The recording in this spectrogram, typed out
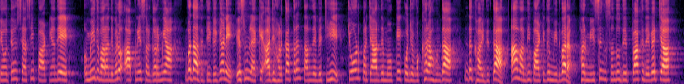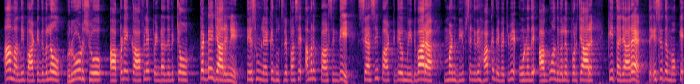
ਤਿਉਂ-ਤਿਉਂ ਸਿਆਸੀ ਪਾਰਟੀਆਂ ਦੇ ਉਮੀਦਵਾਰਾਂ ਦੇ ਵੱਲੋਂ ਆਪਣੀਆਂ ਸਰਗਰਮੀਆਂ ਵਧਾ ਦਿੱਤੀਆਂ ਗਈਆਂ ਨੇ। ਇਸ ਨੂੰ ਲੈ ਕੇ ਅੱਜ ਹਲਕਾ ਤਰਨਤਾਰਨ ਦੇ ਵਿੱਚ ਹੀ ਚੋਣ ਪ੍ਰਚਾਰ ਦੇ ਮੌਕੇ ਕੁਝ ਵੱਖਰਾ ਹੁੰਦਾ ਦਿਖਾਈ ਦਿੱਤਾ। ਆਮ ਆਦਮੀ ਪਾਰਟੀ ਦੇ ਉਮੀਦਵਾਰ ਹਰਮੀਤ ਸਿੰਘ ਸੰਧੂ ਦੇ ਪੱਖ ਦੇ ਵਿੱਚ ਆਮ ਆਦਮੀ ਪਾਰਟੀ ਦੇ ਵੱਲੋਂ ਰੋਡ ਸ਼ੋਅ ਆਪਣੇ ਕਾਫਲੇ ਪਿੰਡਾਂ ਦੇ ਵਿੱਚੋਂ ਕੱਢੇ ਜਾ ਰਹੇ ਨੇ ਤੇ ਇਸ ਨੂੰ ਲੈ ਕੇ ਦੂਸਰੇ ਪਾਸੇ ਅਮਰਿਤਪਾਲ ਸਿੰਘ ਦੀ ਸਿਆਸੀ ਪਾਰਟੀ ਦੇ ਉਮੀਦਵਾਰ ਮਨਦੀਪ ਸਿੰਘ ਦੇ ਹੱਕ ਦੇ ਵਿੱਚ ਵੀ ਉਹਨਾਂ ਦੇ ਆਗੂਆਂ ਦੇ ਵੱਲੋਂ ਪ੍ਰਚਾਰ ਕੀਤਾ ਜਾ ਰਿਹਾ ਹੈ ਤੇ ਇਸੇ ਦੇ ਮੌਕੇ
